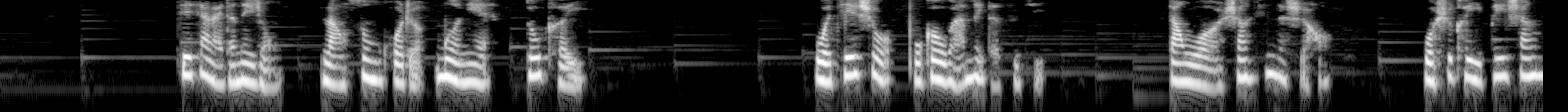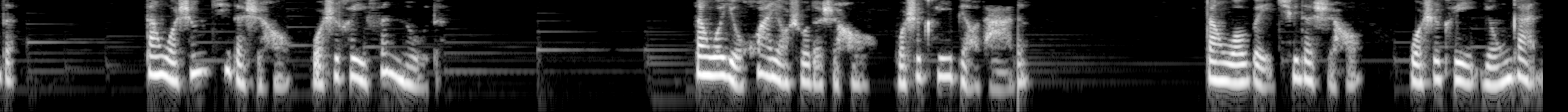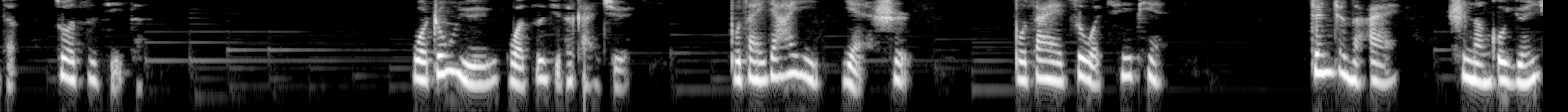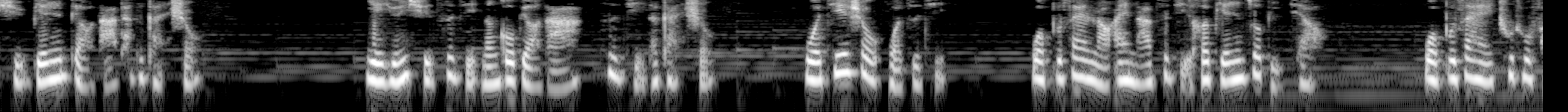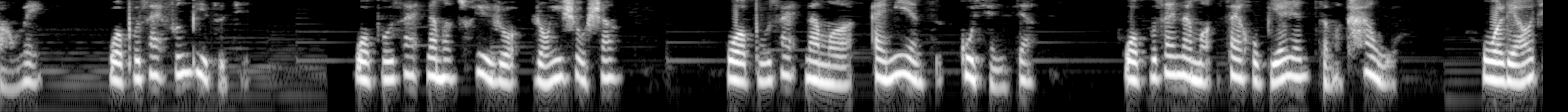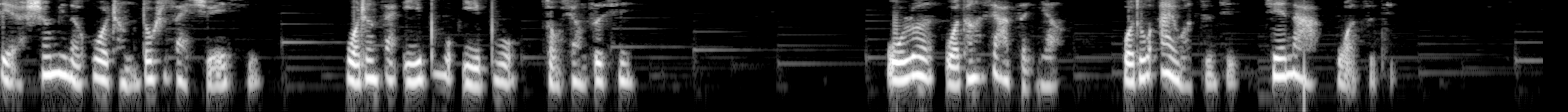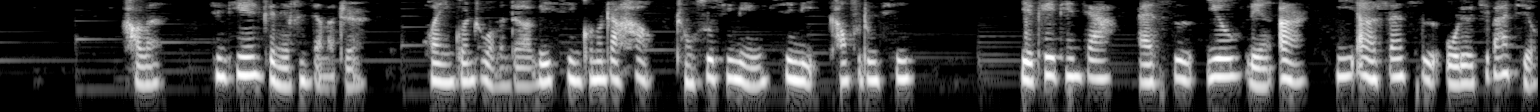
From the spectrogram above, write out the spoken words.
接下来的内容，朗诵或者默念都可以。我接受不够完美的自己。当我伤心的时候，我是可以悲伤的；当我生气的时候，我是可以愤怒的。当我有话要说的时候，我是可以表达的；当我委屈的时候，我是可以勇敢的做自己的。我忠于我自己的感觉，不再压抑、掩饰，不再自我欺骗。真正的爱是能够允许别人表达他的感受，也允许自己能够表达。自己的感受，我接受我自己，我不再老爱拿自己和别人做比较，我不再处处防卫，我不再封闭自己，我不再那么脆弱，容易受伤，我不再那么爱面子、顾形象，我不再那么在乎别人怎么看我。我了解生命的过程都是在学习。我正在一步一步走向自信。无论我当下怎样，我都爱我自己，接纳我自己。好了，今天跟您分享到这儿，欢迎关注我们的微信公众账号“重塑心灵心理康复中心”，也可以添加 “s u 零二一二三四五六七八九”。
